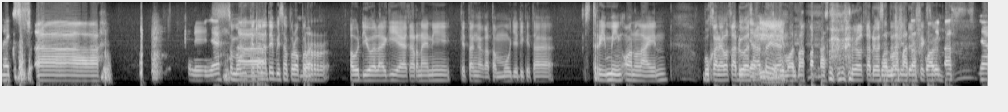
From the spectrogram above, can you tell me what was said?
next uh, ininya semoga uh, kita nanti bisa proper audio lagi ya karena ini kita nggak ketemu jadi kita streaming online bukan LK21 iya, ya. Jadi mohon maaf atas bukan LK21 mohon maaf atas kualitasnya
